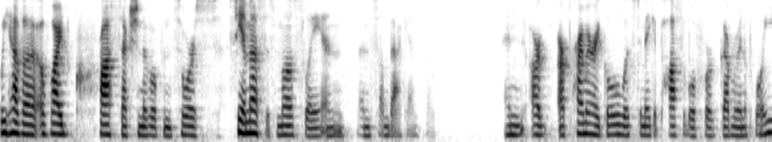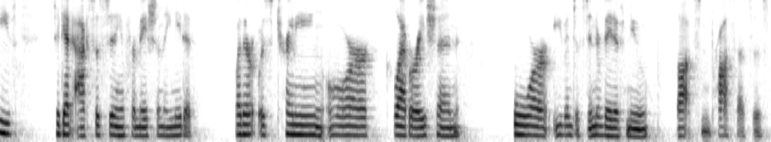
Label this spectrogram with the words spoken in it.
We have a, a wide cross section of open source CMSs mostly, and and some backend folks. And our, our primary goal was to make it possible for government employees to get access to the information they needed, whether it was training or collaboration or even just innovative new thoughts and processes.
